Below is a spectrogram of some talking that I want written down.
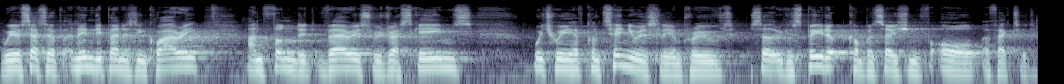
We have set up an independent inquiry and funded various redress schemes, which we have continuously improved so that we can speed up compensation for all affected.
